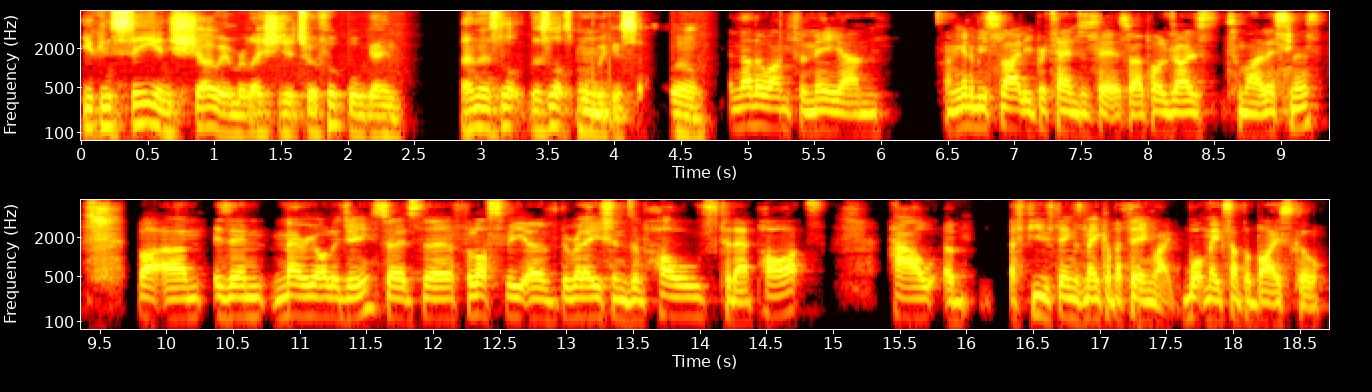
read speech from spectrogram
you can see and show in relationship to a football game. And there's lot, there's lots more mm. we hmm. can say. As well, another one for me. Um, I'm going to be slightly pretentious here, so I apologize to my listeners, but um, is in mereology. So it's the philosophy of the relations of wholes to their parts, how a, a, few things make up a thing, like what makes up a bicycle.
